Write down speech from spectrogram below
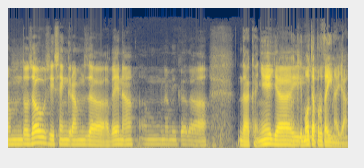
amb dos ous i 100 grams d'avena amb una mica de, de canyella Aquí i... molta proteïna ja,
